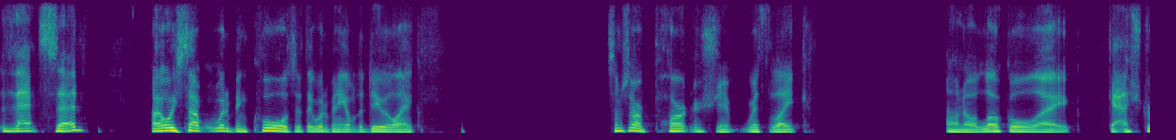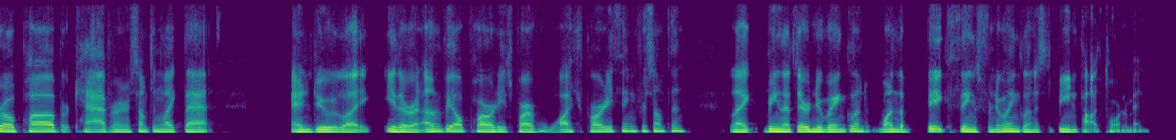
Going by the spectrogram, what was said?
that said, I always thought what would have been cool is if they would have been able to do like some sort of partnership with like I don't know, a local like gastro pub or tavern or something like that, and do like either an unveil party as part of a watch party thing for something. Like being that they're New England, one of the big things for New England is the Beanpot tournament.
